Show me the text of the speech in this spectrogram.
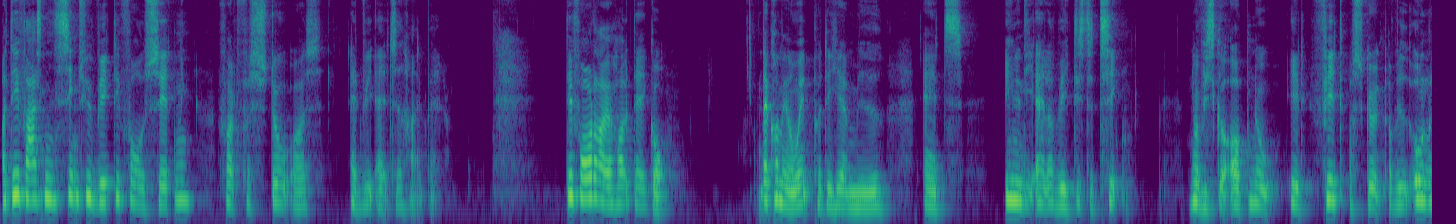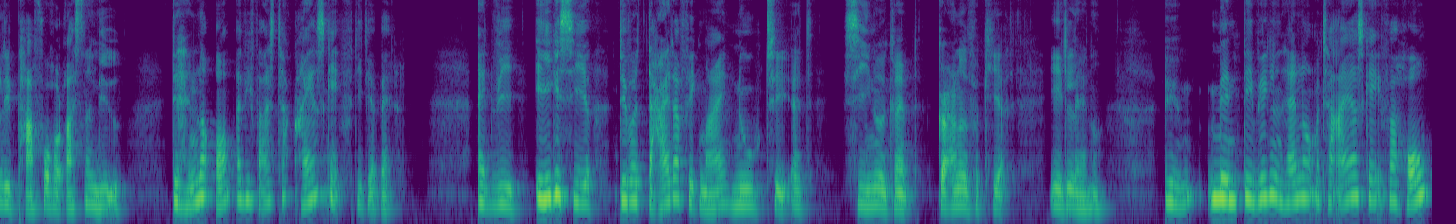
Og det er faktisk en sindssygt vigtig forudsætning for at forstå os, at vi altid har et valg. Det foredrag, jeg holdt der i går, der kom jeg jo ind på det her med, at en af de allervigtigste ting, når vi skal opnå et fedt og skønt og vidunderligt parforhold resten af livet. Det handler om, at vi faktisk tager ejerskab for de der valg. At vi ikke siger, det var dig, der fik mig nu til at sige noget grimt, gøre noget forkert, et eller andet. Øh, men det i virkeligheden handler om at tage ejerskab for, hov,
